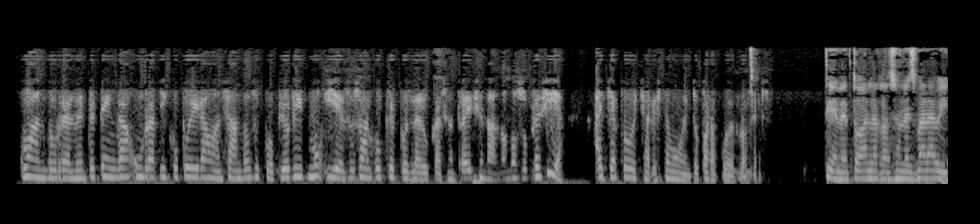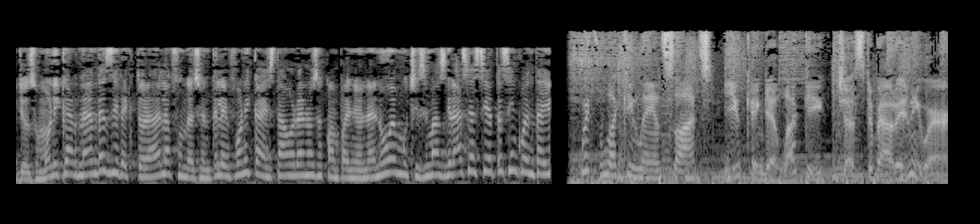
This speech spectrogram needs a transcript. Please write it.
cuando realmente tenga un ratico puede ir avanzando a su propio ritmo y eso es algo que pues la educación tradicional no nos ofrecía. Hay que aprovechar este momento para poderlo hacer. Tiene todas las razones, maravilloso. Mónica Hernández, directora de la Fundación Telefónica, a esta hora nos acompañó en la nube. Muchísimas gracias, 751. With lucky landslots, you can get lucky just about anywhere.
